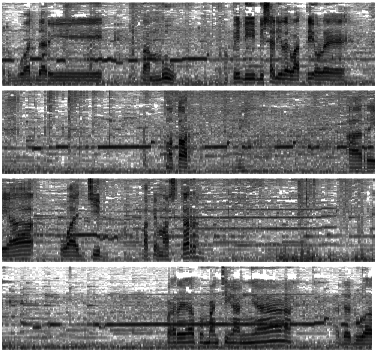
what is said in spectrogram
terbuat dari bambu tapi di, bisa dilewati oleh motor. Ini area wajib pakai masker. Area pemancingannya ada dua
